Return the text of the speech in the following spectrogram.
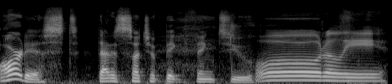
artist, that is such a big thing to. Totally.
